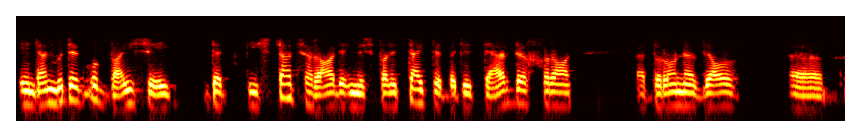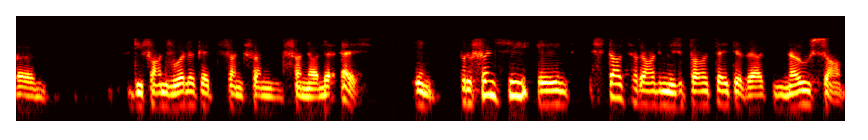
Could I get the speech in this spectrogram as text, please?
en dan moet ek ook bysê dat die stadsrade en munisipaliteite by die derde graad uh, bronne wel uh ehm uh, die verantwoordelikheid van van van hulle is. En provinsie en stadsrade munisipaliteite werk nou saam.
